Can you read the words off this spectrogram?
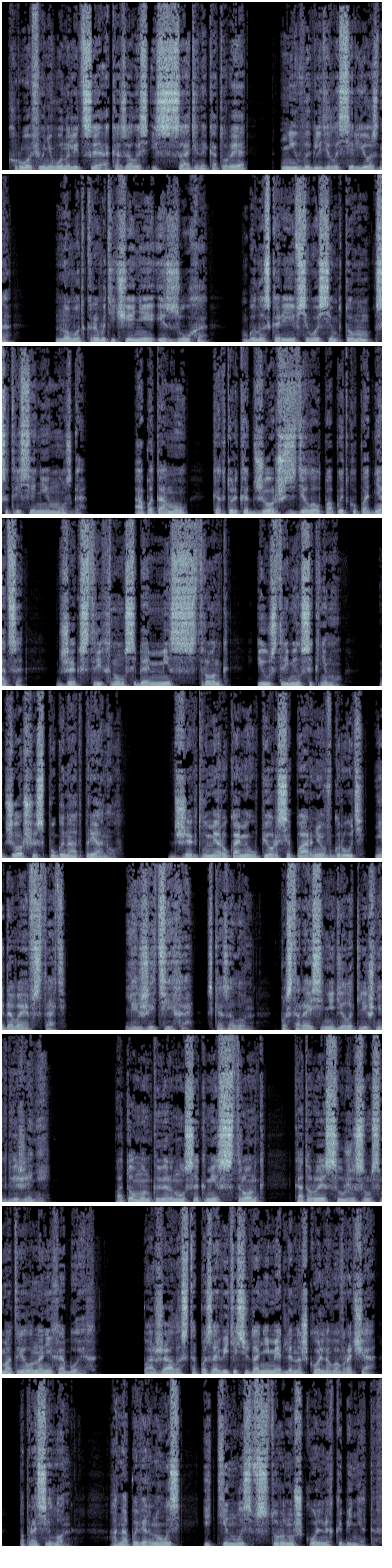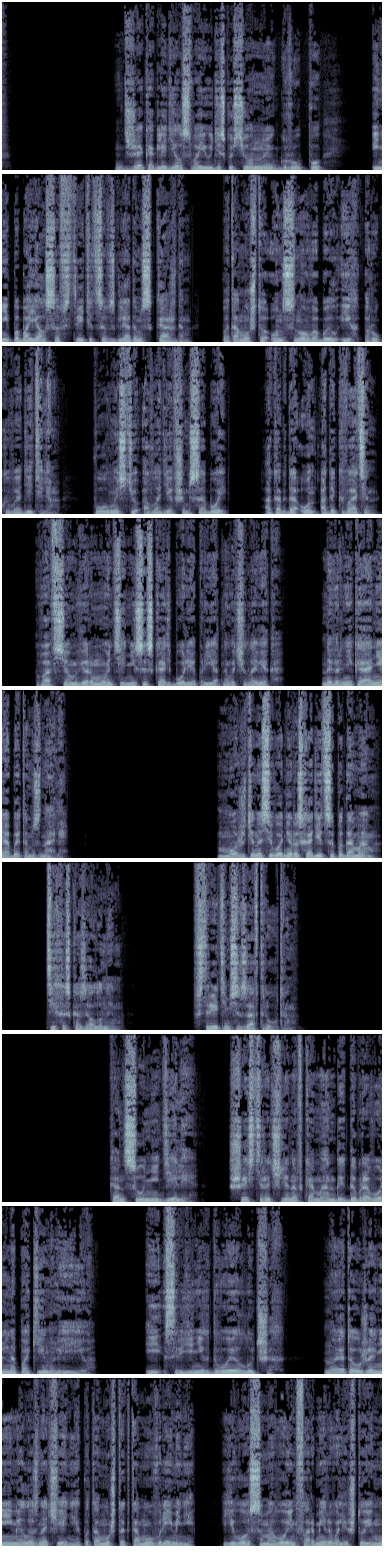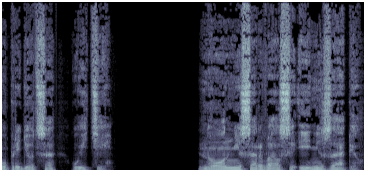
Кровь у него на лице оказалась из ссадины, которая не выглядела серьезно, но вот кровотечение из уха было, скорее всего, симптомом сотрясения мозга. А потому, как только Джордж сделал попытку подняться, Джек стряхнул себя мисс Стронг и устремился к нему. Джордж испуганно отпрянул. Джек двумя руками уперся парню в грудь, не давая встать. «Лежи тихо», — сказал он, — «постарайся не делать лишних движений». Потом он повернулся к мисс Стронг, которая с ужасом смотрела на них обоих. «Пожалуйста, позовите сюда немедленно школьного врача», — попросил он. Она повернулась и кинулась в сторону школьных кабинетов. Джек оглядел свою дискуссионную группу и не побоялся встретиться взглядом с каждым, потому что он снова был их руководителем, полностью овладевшим собой, а когда он адекватен, во всем Вермонте не сыскать более приятного человека. Наверняка они об этом знали. «Можете на сегодня расходиться по домам», — тихо сказал он им. «Встретимся завтра утром». К концу недели шестеро членов команды добровольно покинули ее, и среди них двое лучших, но это уже не имело значения, потому что к тому времени его самого информировали, что ему придется уйти. Но он не сорвался и не запил,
